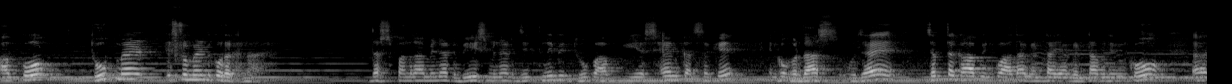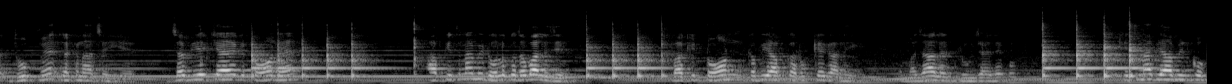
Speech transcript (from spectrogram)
आपको धूप में इंस्ट्रूमेंट को रखना है। दस पंद्रह मिनट, बीस मिनट जितनी भी धूप आप ये सहन कर सके, इनको बर्दाश्त हो जाए। जब तक आप इनको आधा घंटा या घंटा भर इनको धूप में रखना चाहिए। जब ये क्या है कि टोन है, आप कितना भी ढोलक को दबा लीजिए, बाकी टोन कभी आपका रुकेगा नहीं। मज़ा रुक जाए देखो। कितना भी आप इनको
